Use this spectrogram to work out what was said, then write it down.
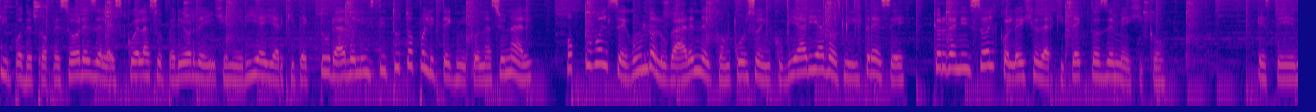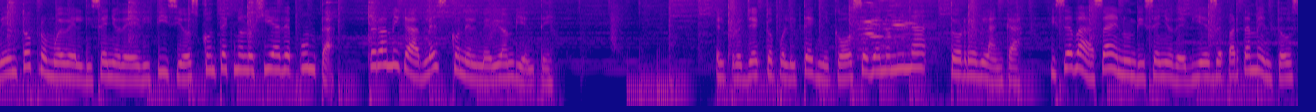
Equipo de profesores de la Escuela Superior de Ingeniería y Arquitectura del Instituto Politécnico Nacional obtuvo el segundo lugar en el concurso Incubiaria 2013 que organizó el Colegio de Arquitectos de México. Este evento promueve el diseño de edificios con tecnología de punta, pero amigables con el medio ambiente. El proyecto politécnico se denomina Torre Blanca y se basa en un diseño de 10 departamentos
